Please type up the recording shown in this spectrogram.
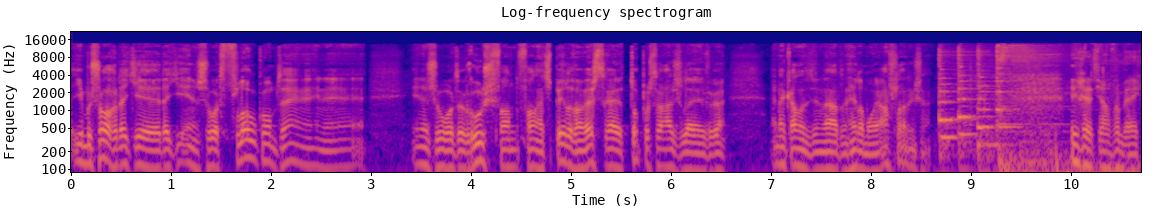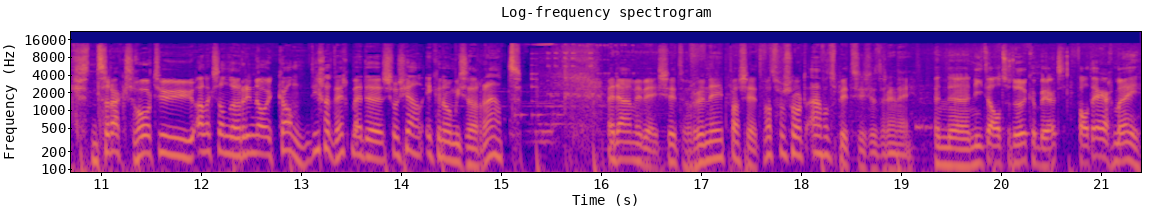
je moet zorgen dat je, dat je in een soort flow komt. Hè, in, in een soort roes van, van het spelen van wedstrijden, topprestaties leveren. En dan kan het inderdaad een hele mooie afsluiting zijn. Gert-Jan van Beek. Straks hoort u Alexander Rinoy-Kan. Die gaat weg bij de Sociaal-Economische Raad. Bij de ANWB zit René Passet. Wat voor soort avondspits is het, René? Een uh, niet al te drukke, Bert. Valt erg mee.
